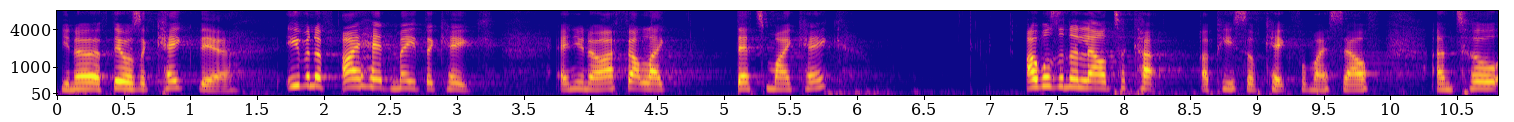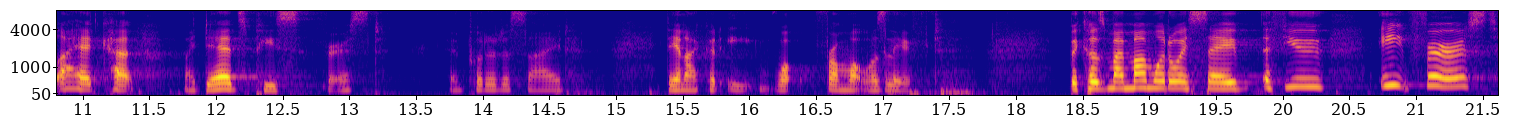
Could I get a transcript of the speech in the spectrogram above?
You know, if there was a cake there, even if I had made the cake and, you know, I felt like that's my cake. I wasn't allowed to cut a piece of cake for myself until I had cut my dad's piece first and put it aside. Then I could eat what, from what was left. Because my mum would always say, if you eat first,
